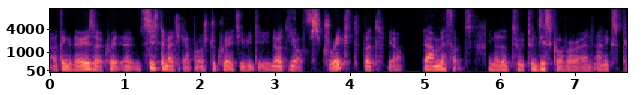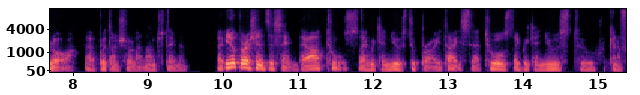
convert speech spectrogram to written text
know, I think there is a, a systematic approach to creativity, not you know, strict, but know, there are methods in order to, to discover and, and explore uh, potential and entertainment. Uh, in operation, it's the same. There are tools that we can use to prioritize. There are tools that we can use to kind of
